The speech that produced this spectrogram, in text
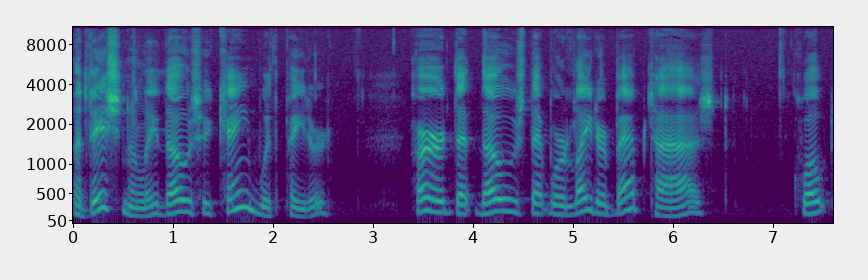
Additionally, those who came with Peter heard that those that were later baptized, quote,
